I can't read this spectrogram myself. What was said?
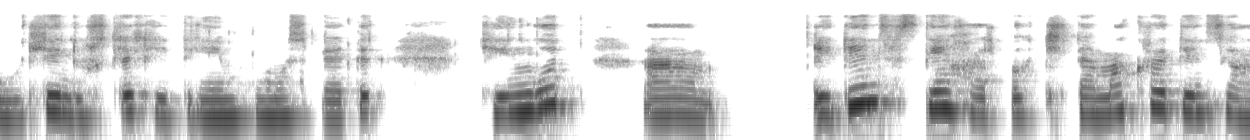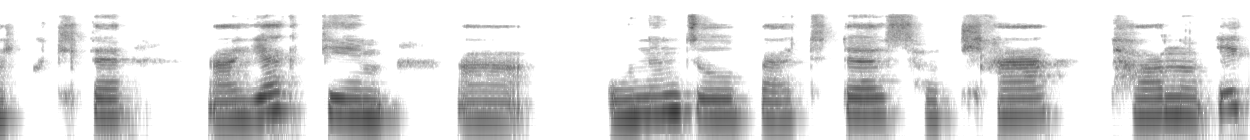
өгдлийн дүрслэл хийдэг ийм хүмүүс байдаг. Тэнгүүд эдийн засгийн холбогдлолтой, макро эдийн засгийн холбогдлолтой яг тийм үнэн зөв бодтой судалгаа тоонуудыг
